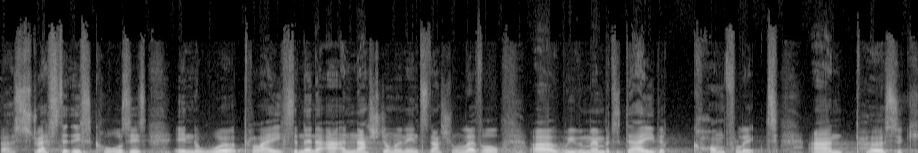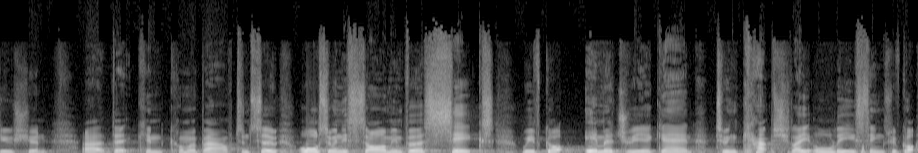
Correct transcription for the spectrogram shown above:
uh, stress that this causes in the workplace. And then at a national and international level, uh, we remember today the conflict and persecution uh, that can come about. And so, also in this psalm, in verse 6, we've got imagery again to encapsulate all these things. We've got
